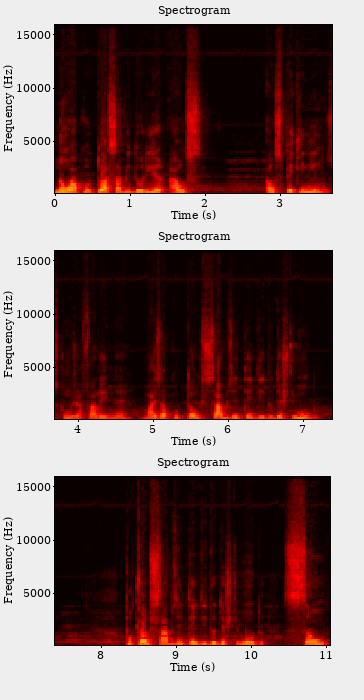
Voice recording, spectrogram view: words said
não ocultou a sabedoria aos, aos pequeninos, como já falei, né? Mas ocultou os sábios entendidos deste mundo. Porque os sábios entendidos deste mundo são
